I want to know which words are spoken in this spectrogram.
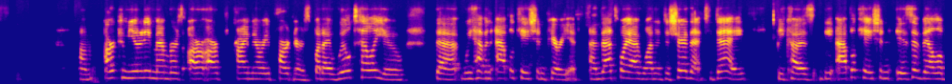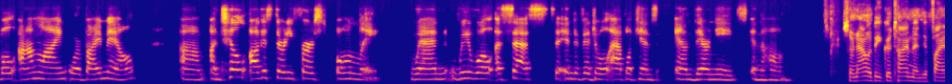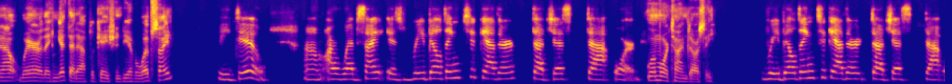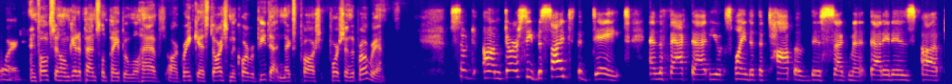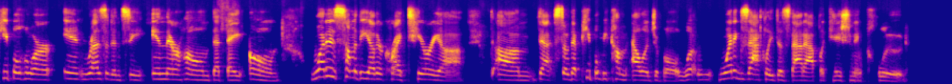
Um, our community members are our primary partners, but I will tell you that we have an application period. And that's why I wanted to share that today because the application is available online or by mail um, until August 31st only, when we will assess the individual applicants and their needs in the home. So now would be a good time then to find out where they can get that application. Do you have a website? We do. Um, our website is rebuildingtogetherdutchess.org. One more time, Darcy. Rebuildingtogetherdutchess.org. And folks at home, get a pencil and paper. We'll have our great guest, Darcy McCourt, repeat that in the next portion of the program. So, um, Darcy, besides the date and the fact that you explained at the top of this segment that it is uh, people who are in residency in their home that they own, what is some of the other criteria um, that so that people become eligible? What what exactly does that application include?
